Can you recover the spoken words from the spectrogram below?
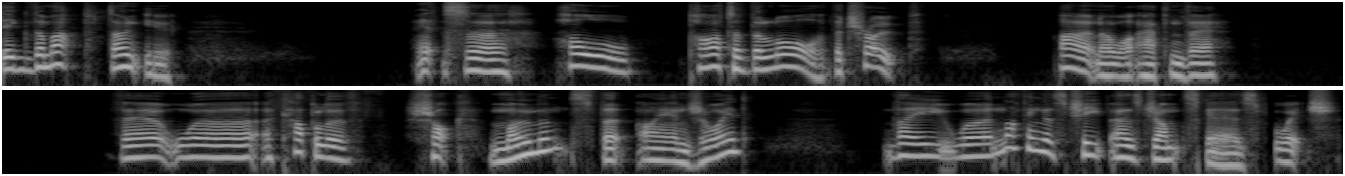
dig them up, don't you? It's a whole part of the law, the trope. I don't know what happened there. There were a couple of shock moments that I enjoyed. They were nothing as cheap as jump scares, which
